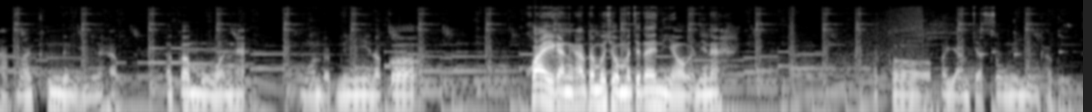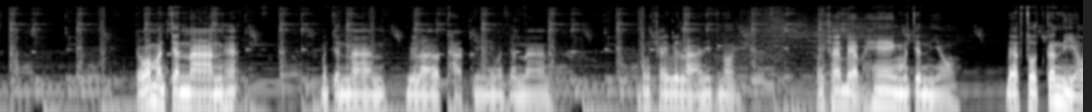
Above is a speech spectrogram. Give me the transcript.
หักมันครึ่งหนึ่งอย่างนี้นะครับ แล้วก็ม้วนฮะม้วนแบบนี้แล้วก็ไขว้กันครับท่านผู้ชมมันจะได้เหนียวแบบนี้นะ แล้วก็พยายามจัดทรงนิดนึงครับ แต่ว่ามันจะนานฮะ มันจะนานเวลาเราถักอย่างนี้มันจะนาน ต้องใช้เวลานิดหน่อย ต้องใช้แบบแห้งมันจะเหนียว แบบสดก็เหนียว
